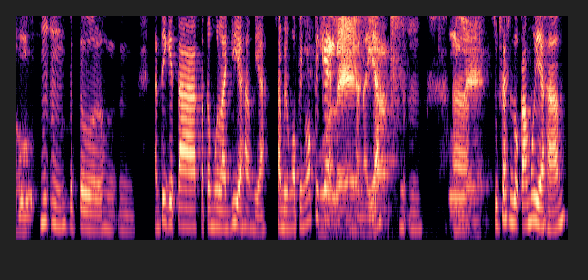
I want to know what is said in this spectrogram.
Bu. Mm -mm, betul. Mm -mm. Nanti kita ketemu lagi ya Ham ya sambil ngopi-ngopi kayak gimana ya. Mm -mm. Boleh. Uh, sukses untuk kamu ya Ham.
